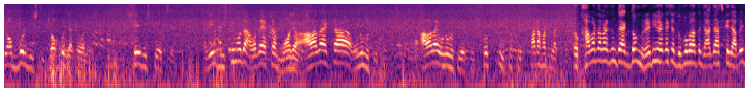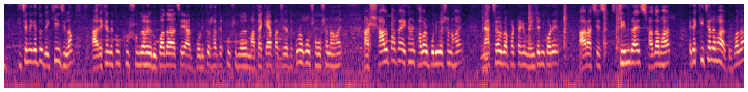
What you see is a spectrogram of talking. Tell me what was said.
জব্বর বৃষ্টি, জব্বর যাকে বলে, সেই বৃষ্টি হচ্ছে। আর এই বৃষ্টির মধ্যে আলাদা একটা মজা, আলাদা একটা অনুভূতি। আলাদাই অনুভূতি হচ্ছে। সত্যি সত্যি ফাটাফাটি লাগছে। তো খাবার দাবার কিন্তু একদম রেডি হয়ে গেছে। দুপুরবেলাতে যা যা আজকে যাবে কিচেনে গিয়ে তো দেখিয়েছিলাম। আর এখানে দেখুন খুব সুন্দরভাবে রূপাদা আছে আর পরিতোর সাথে খুব সুন্দরভাবে মাথায় ক্যাপ আছে যাতে কোনো রকম সমস্যা না হয়। আর শাল পাতা এখানে খাবার পরিবেশন হয়। ন্যাচারাল ব্যাপারটাকে মেনটেন করে। আর আছে স্টিম রাইস সাদা ভাত। এটা কি চালে ভাত রূপাদা?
